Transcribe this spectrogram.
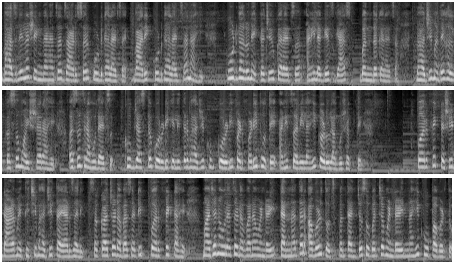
भाजलेल्या शेंगदाण्याचा जाडसर कूट घालायचा आहे. बारीक कूट घालायचा नाही. कूट घालून एकजीव करायचं आणि लगेच गॅस बंद करायचा. भाजीमध्ये हलकंसं मॉइश्चर आहे असंच राहू द्यायचं. खूप जास्त कोरडी केली तर भाजी खूप कोरडी फडफडीत होते आणि चवीलाही कडू लागू शकते. परफेक्ट अशी डाळ मेथीची भाजी तयार झाली. सकाळच्या डब्यासाठी परफेक्ट आहे. माझ्या नवऱ्याचा डबा ना मंडळी त्यांना तर आवडतोच पण त्यांच्यासोबतच्या मंडळींनाही खूप आवडतो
